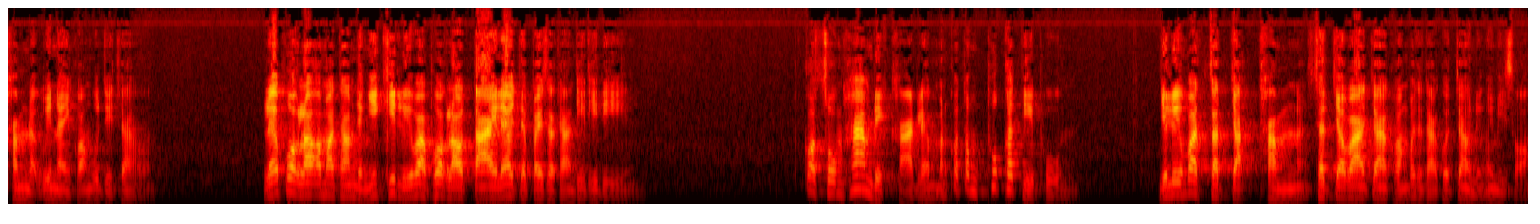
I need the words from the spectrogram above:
ทำหลักวินัยของพระพุทธเจ้า แล้วพวกเราเอามาทำอย่างนี้คิดหรือว่าพวกเราตายแล้วจะไปสถานที่ที่ดี ก็ทรงห้ามเด็กขาดแล้ว มันก็ต้องทุกขติภูมิ อย่าลืมว่าสัจธรรมนะสัจวาจาของพระสถาคตเจ้าหนึ่งไม่มีสอง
